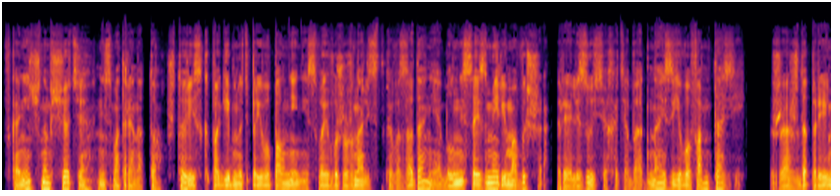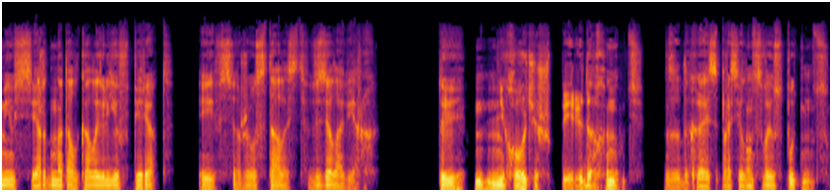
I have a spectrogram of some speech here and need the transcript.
В конечном счете, несмотря на то, что риск погибнуть при выполнении своего журналистского задания был несоизмеримо выше, реализуйся хотя бы одна из его фантазий, жажда премии усердно толкала Илью вперед, и все же усталость взяла верх. «Ты не хочешь передохнуть?» Задыхаясь, спросил он свою спутницу.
